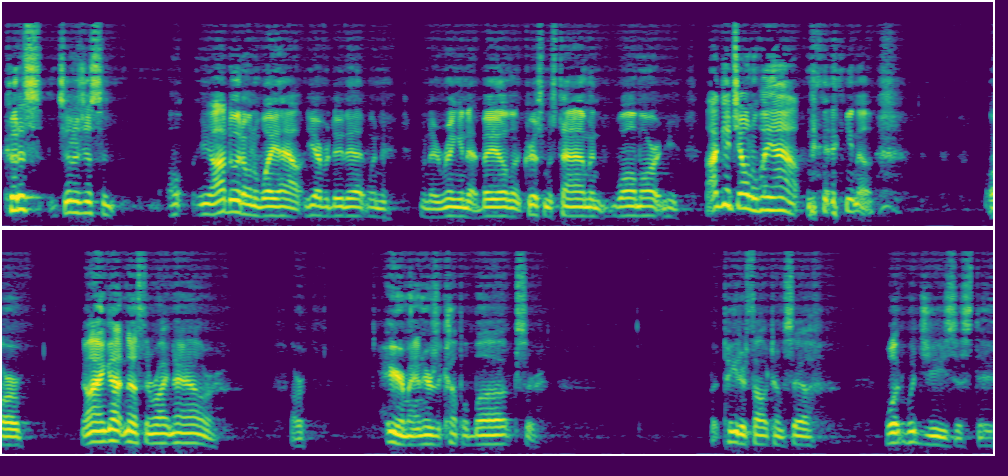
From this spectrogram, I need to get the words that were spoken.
could have, should have just oh, you know, I'll do it on the way out. You ever do that when, when they're ringing that bell at Christmas time in Walmart? And you, I'll get you on the way out, you know. Or, no, I ain't got nothing right now. Or, or here, man, here's a couple bucks. Or, but Peter thought to himself, what would Jesus do?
